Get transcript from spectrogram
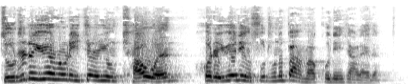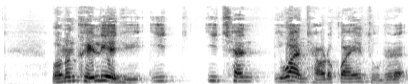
组织的约束力就是用条文或者约定俗成的办法固定下来的。我们可以列举一一千一万条的关于组织的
